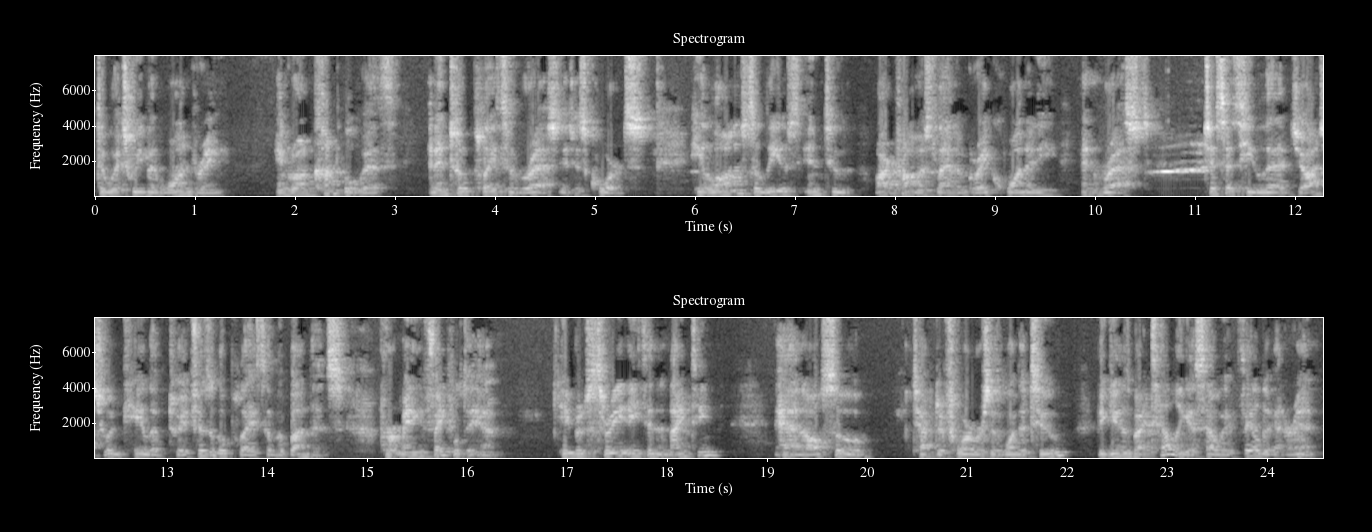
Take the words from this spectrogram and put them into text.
to which we've been wandering and grown comfortable with and into a place of rest in His courts. He longs to lead us into our promised land of great quantity and rest just as he led Joshua and Caleb to a physical place of abundance for remaining faithful to him. Hebrews 3 18 and 19, and also chapter 4, verses 1 to 2, begins by telling us how we failed to enter in.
